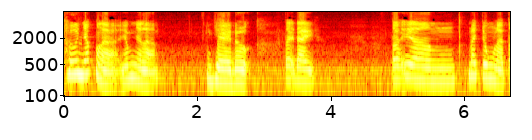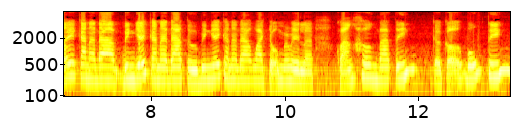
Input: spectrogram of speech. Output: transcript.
thứ nhất là giống như là về được tới đây. Tới um, nói chung là tới Canada biên giới Canada từ biên giới Canada qua chỗ Mary là khoảng hơn 3 tiếng cỡ cỡ 4 tiếng.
